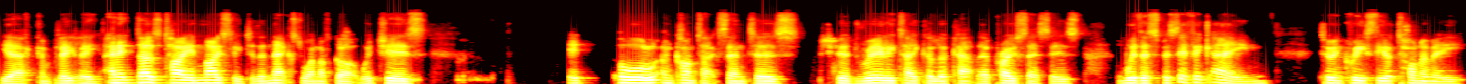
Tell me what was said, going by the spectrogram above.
Yeah, completely. And it does tie in nicely to the next one I've got, which is it call and contact centers should really take a look at their processes with a specific aim to increase the autonomy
